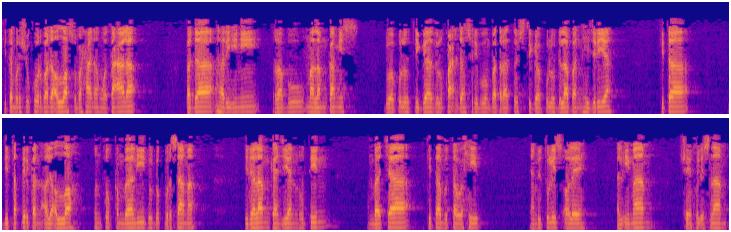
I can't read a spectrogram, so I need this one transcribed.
kita bersyukur pada Allah Subhanahu wa taala pada hari ini Rabu malam Kamis 23 Zulqa'dah 1438 Hijriah. Kita ditakdirkan oleh Allah untuk kembali duduk bersama di dalam kajian rutin membaca kitab tauhid yang ditulis oleh Al-Imam Syekhul Islam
